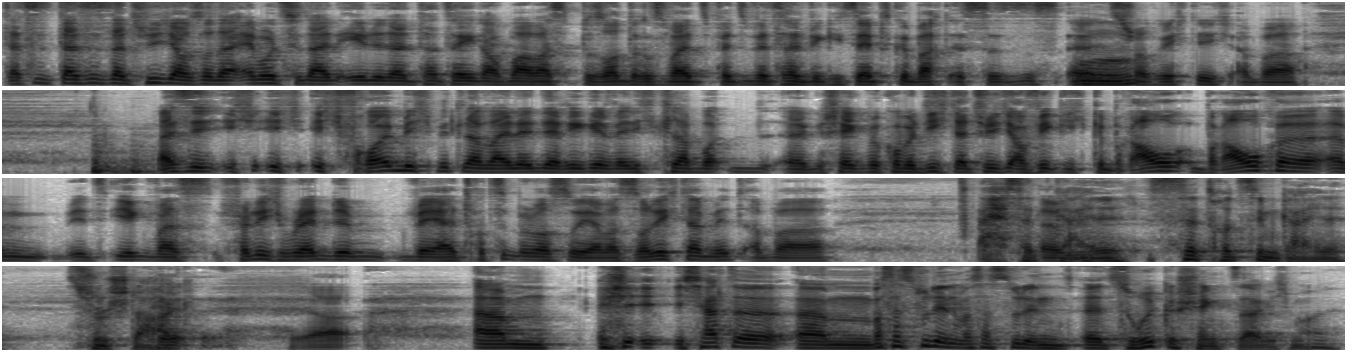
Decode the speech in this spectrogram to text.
Das ist, das ist natürlich auf so einer emotionalen Ebene dann tatsächlich auch mal was Besonderes, weil wenn es halt wirklich selbst gemacht ist. Das ist, äh, Mhm. ist schon richtig. Aber weiß nicht, ich, ich, ich freue mich mittlerweile in der Regel, wenn ich Klamotten äh, geschenkt bekomme, die ich natürlich auch wirklich gebrau brauche. Ähm, jetzt irgendwas völlig random wäre trotzdem immer noch so, ja, was soll ich damit? Aber Ah, ist halt geil. Es ist halt trotzdem geil. Ist schon stark. ja, Ähm, ich, ich hatte, ähm, was hast du denn, was hast du denn äh, zurückgeschenkt, sage ich mal?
